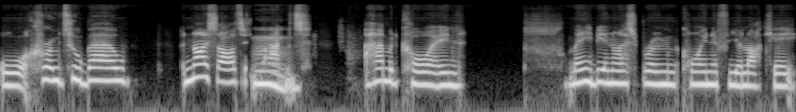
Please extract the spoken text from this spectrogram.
or a crotal bell, a nice artifact, mm. a hammered coin, maybe a nice Roman coin if you're lucky,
